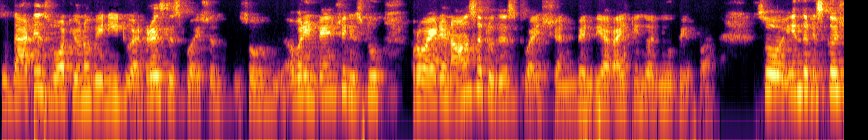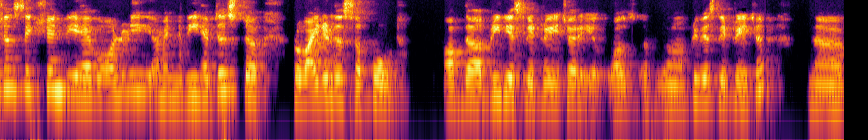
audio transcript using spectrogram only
So that is what, you know, we need to address this question. So our intention is to provide an answer to this question when we are writing a new paper. So in the discussion section, we have already, I mean, we have just uh, provided the support of the previous literature, was uh, previous literature, uh,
